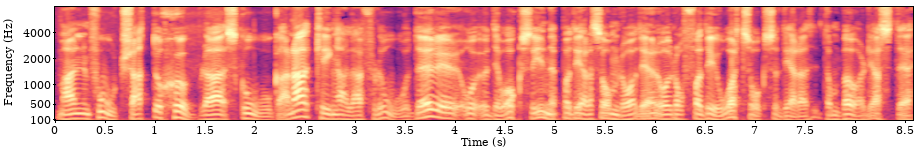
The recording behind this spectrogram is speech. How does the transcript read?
Man fortsatte att skövla skogarna kring alla floder och det var också inne på deras område och roffade åt sig också deras, de bördigaste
